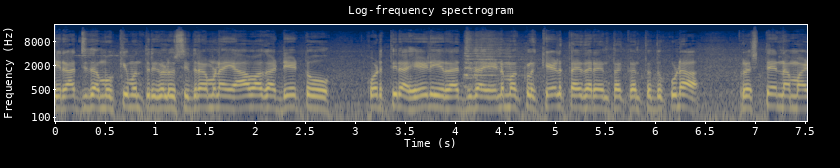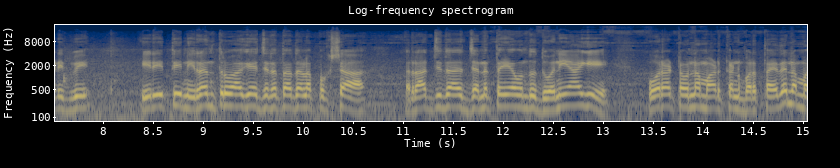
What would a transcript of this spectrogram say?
ಈ ರಾಜ್ಯದ ಮುಖ್ಯಮಂತ್ರಿಗಳು, ಸಿದ್ದರಾಮಯ್ಯ ಯಾವಾಗ ಡೇಟು ಕೊಡ್ತೀರಾ ಹೇಳಿ ರಾಜ್ಯದ ಹೆಣ್ಮಕ್ಳು ಕೇಳ್ತಾ ಇದ್ದಾರೆ ಅಂತಕ್ಕಂಥದ್ದು ಕೂಡ ಪ್ರಶ್ನೆಯನ್ನು ಮಾಡಿದ್ವಿ. ಈ ರೀತಿ ನಿರಂತರವಾಗಿ ಜನತಾದಳ ಪಕ್ಷ ರಾಜ್ಯದ ಜನತೆಯ ಒಂದು ಧ್ವನಿಯಾಗಿ ಹೋರಾಟವನ್ನು ಮಾಡ್ಕೊಂಡು ಬರ್ತಾ ಇದೆ. ನಮ್ಮ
